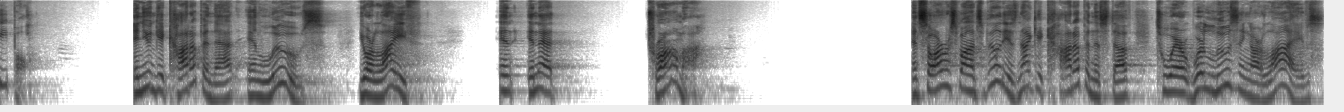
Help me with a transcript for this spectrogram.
people. And you can get caught up in that and lose your life in, in that trauma. And so our responsibility is not get caught up in this stuff to where we're losing our lives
